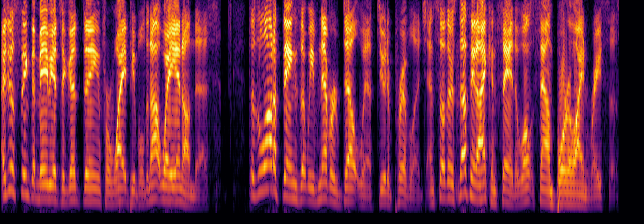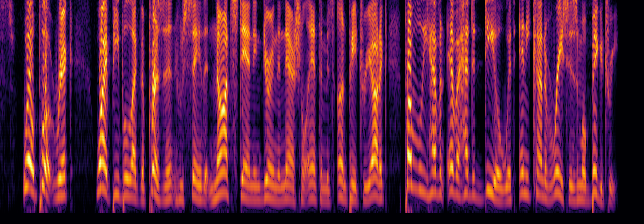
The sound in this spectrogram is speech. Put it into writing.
I just think that maybe it's a good thing for white people to not weigh in on this. There's a lot of things that we've never dealt with due to privilege, and so there's nothing I can say that won't sound borderline racist. Well put, Rick. White people like the president who say that not standing during the national anthem is unpatriotic probably haven't ever had to deal with any kind of racism or bigotry.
